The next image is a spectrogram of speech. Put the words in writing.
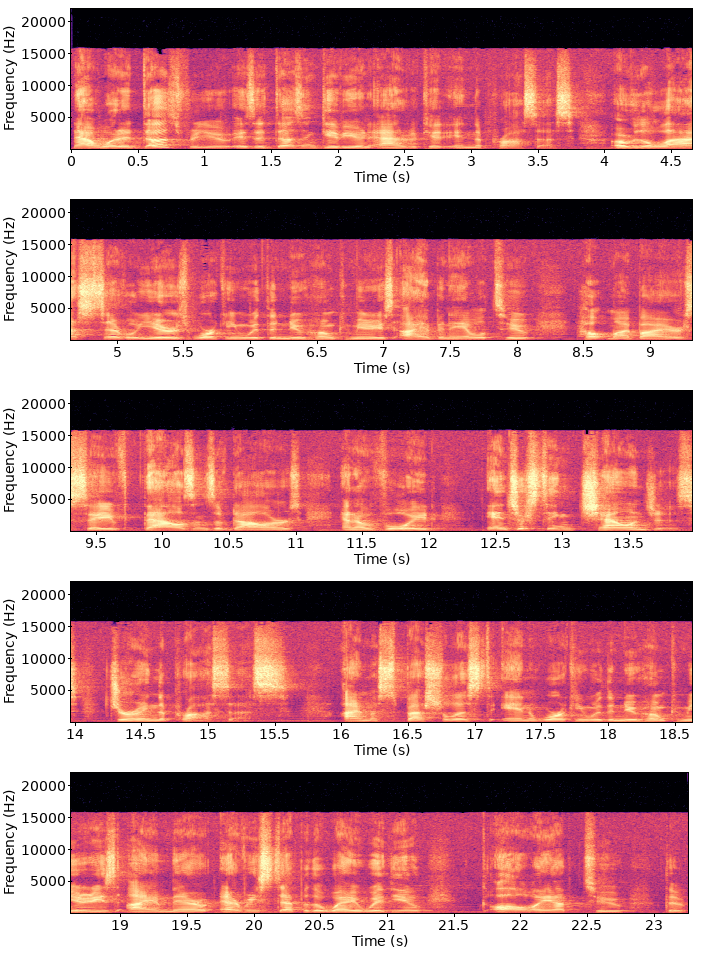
Now, what it does for you is it doesn't give you an advocate in the process. Over the last several years working with the new home communities, I have been able to help my buyers save thousands of dollars and avoid interesting challenges during the process. I'm a specialist in working with the new home communities. I am there every step of the way with you, all the way up to the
